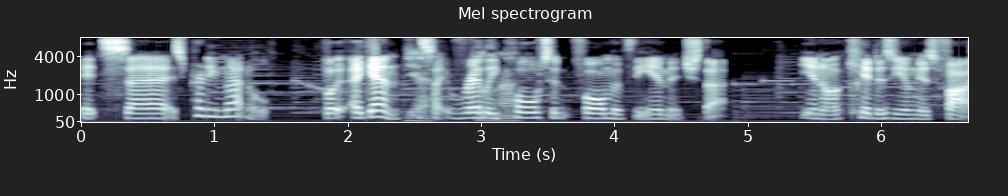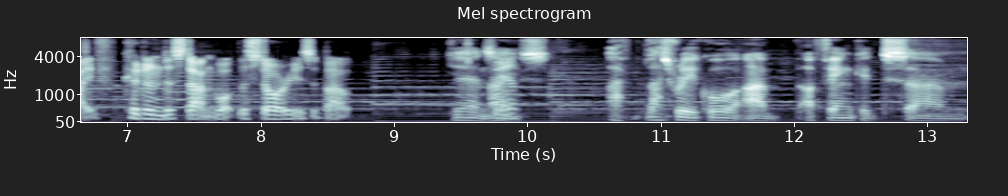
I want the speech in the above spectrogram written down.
It's uh, it's pretty metal, but again, it's Yeah, like really potent form of the image that you know a kid as young as five could understand what the story is about. Yeah, So, yeah. nice. I, that's really cool. I I think it's um,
